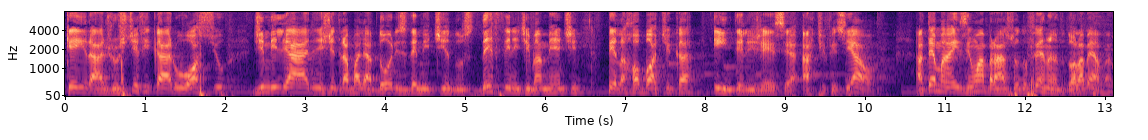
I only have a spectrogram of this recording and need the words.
que irá justificar o ócio de milhares de trabalhadores demitidos definitivamente pela robótica e inteligência artificial. Até mais e um abraço do Fernando Dolabella.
